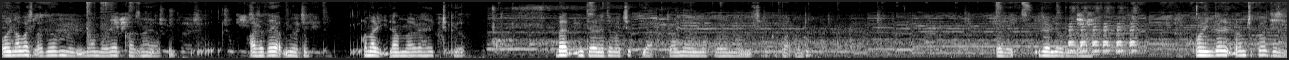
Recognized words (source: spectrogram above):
oyuna başladığım bölümden beri hep kaza yaptım. Arada yapmıyordum. Ama reklamları hep çıkıyor. Ben internetim açık ya. Canlı yayın yapıyorum için kapatmadım. Evet ilerliyorum daha. Oyunda reklam çıkıyor deneyim.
